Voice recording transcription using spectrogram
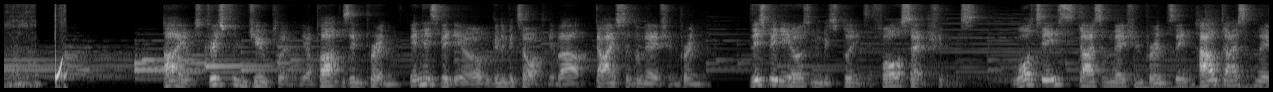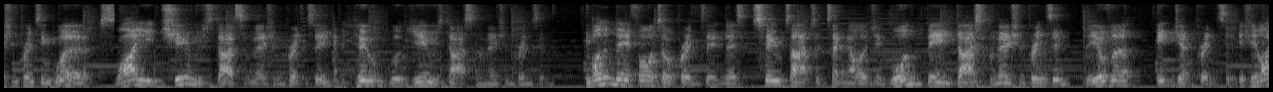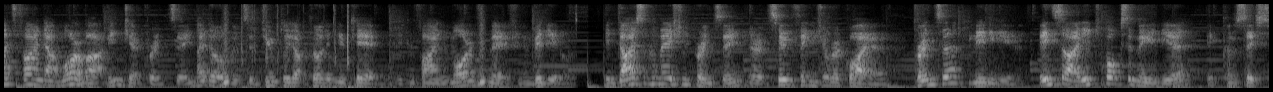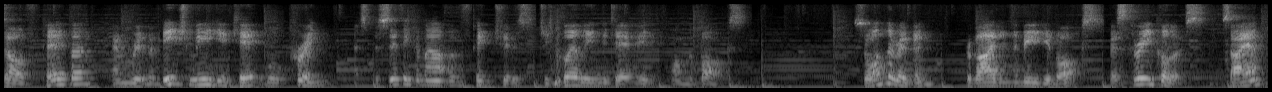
Hi, it's Chris from Dupli, your partners in print. In this video, we're going to be talking about dye sublimation print. This video is going to be split into four sections. What is dye sublimation printing, how dye sublimation printing works, why you choose dye sublimation printing, and who will use dye sublimation printing. In modern day photo printing, there's two types of technology. One being dye sublimation printing, the other inkjet printing. If you'd like to find out more about inkjet printing, head over to dupli.co.uk. You can find more information and videos. In dye sublimation printing, there are two things you'll require. Printer, media. Inside each box of media, it consists of paper and ribbon. Each media kit will print a specific amount of pictures, which is clearly indicated on the box. So on the ribbon, provided in the media box, there's three colours, cyan,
